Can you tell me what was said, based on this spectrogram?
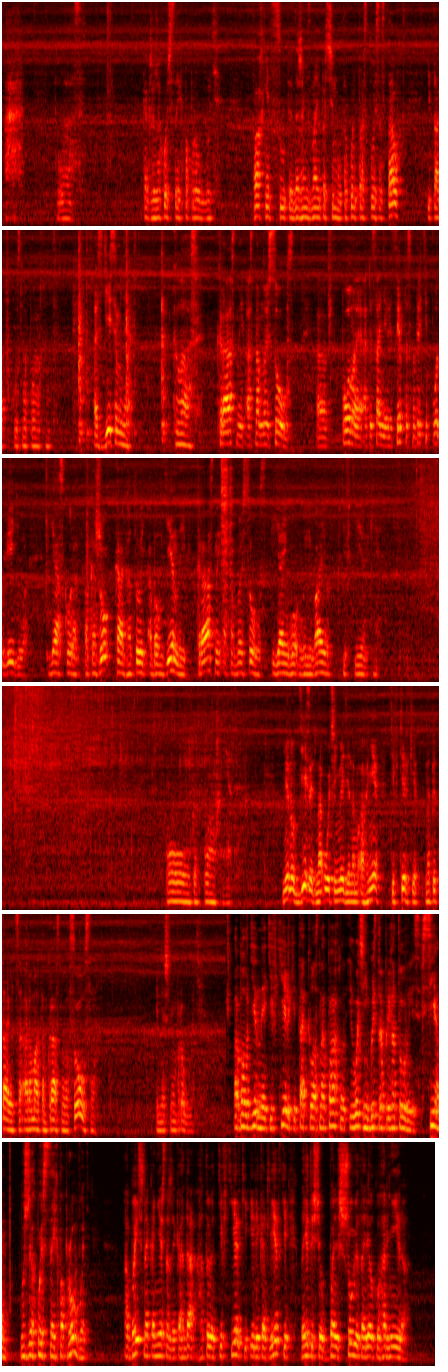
А, класс. Как же уже хочется их попробовать. Пахнет супер, даже не знаю почему. Такой простой состав и так вкусно пахнет. А здесь у меня Класс! Красный основной соус. Э, полное описание рецепта смотрите под видео. Я скоро покажу, как готовить обалденный красный основной соус. И я его выливаю в тефтельки. О, как пахнет! Минут 10 на очень медленном огне тефтельки напитаются ароматом красного соуса. И начнем пробовать. Обалденные тефтельки, так классно пахнут и очень быстро приготовились. Всем уже хочется их попробовать. Обычно, конечно же, когда готовят тефтельки или котлетки, дают еще большую тарелку гарнира.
